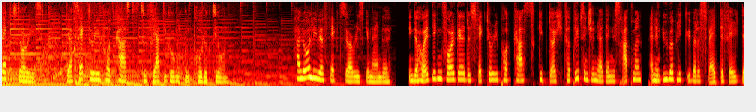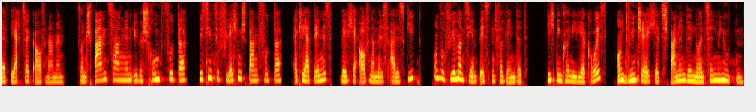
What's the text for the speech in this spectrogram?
Fact Stories, der Factory Podcast zu Fertigung und Produktion. Hallo liebe Fact Stories Gemeinde. In der heutigen Folge des Factory Podcasts gibt euch Vertriebsingenieur Dennis Rattmann einen Überblick über das weite Feld der Werkzeugaufnahmen. Von Spannzangen über Schrumpffutter bis hin zu Flächenspannfutter erklärt Dennis, welche Aufnahmen es alles gibt und wofür man sie am besten verwendet. Ich bin Cornelia Greuß und wünsche euch jetzt spannende 19 Minuten.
